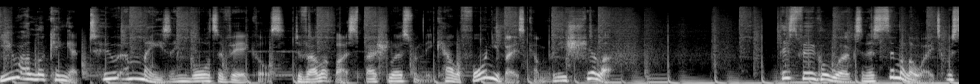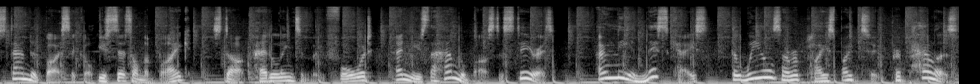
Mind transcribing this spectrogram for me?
You are looking at two amazing water vehicles, developed by specialists from the California-based company Schiller. This vehicle works in a similar way to a standard bicycle. You sit on the bike, start pedaling to move forward, and use the handlebars to steer it. Only in this case, the wheels are replaced by two propellers.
